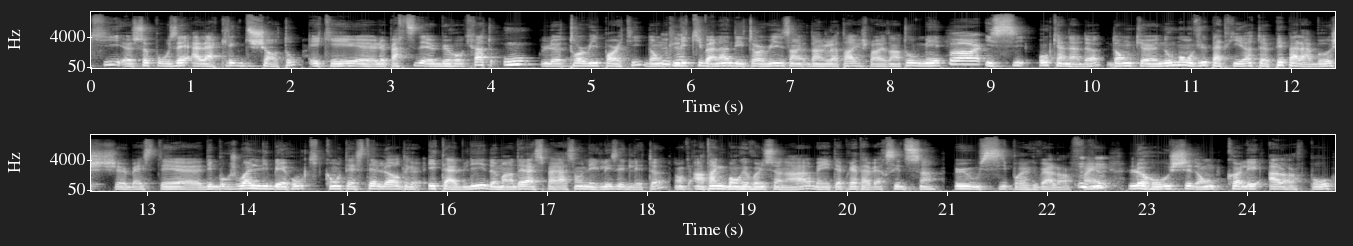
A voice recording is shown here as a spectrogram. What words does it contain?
Qui euh, s'opposait à la clique du château, et qui est euh, le parti des bureaucrates ou le Tory Party, donc Mhm. l'équivalent des Tories d'Angleterre que je parlais tantôt, mais Ouais, ici au Canada. Donc, euh, nos bons vieux patriotes, pipe à la bouche, ben, c'était des bourgeois libéraux qui contestaient l'ordre établi et demandaient la séparation de l'Église et de l'État. Donc, en tant que bons révolutionnaires, ben, ils étaient prêts à verser du sang, eux aussi, pour arriver à leur fin. Mhm. Le rouge s'est donc collé à leur peau,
